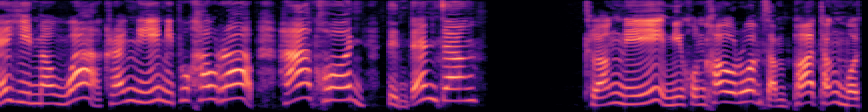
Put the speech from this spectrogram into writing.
ได้ยินมาว่าครั้งนี้มีผู้เข้ารอบห้าคน ตื่นเต้นจัง ครั้งนี้มีคนเข้าร่วมสัมภาษณ์ทั้งหมด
